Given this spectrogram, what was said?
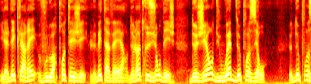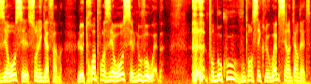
il a déclaré vouloir protéger le métavers de l'intrusion de géants du Web 2.0. Le 2.0, ce sont les GAFAM. Le 3.0, c'est le nouveau Web. Pour beaucoup, vous pensez que le Web, c'est Internet.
